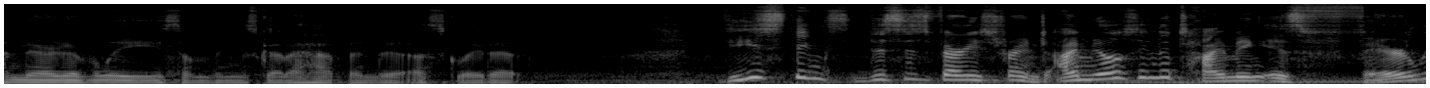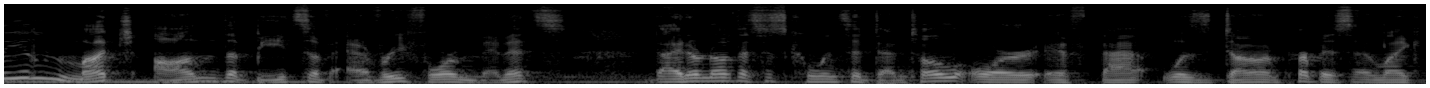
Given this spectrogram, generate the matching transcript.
narratively, something's got to happen to escalate it these things this is very strange. I'm noticing the timing is fairly much on the beats of every four minutes. I don't know if that's just coincidental or if that was done on purpose and like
